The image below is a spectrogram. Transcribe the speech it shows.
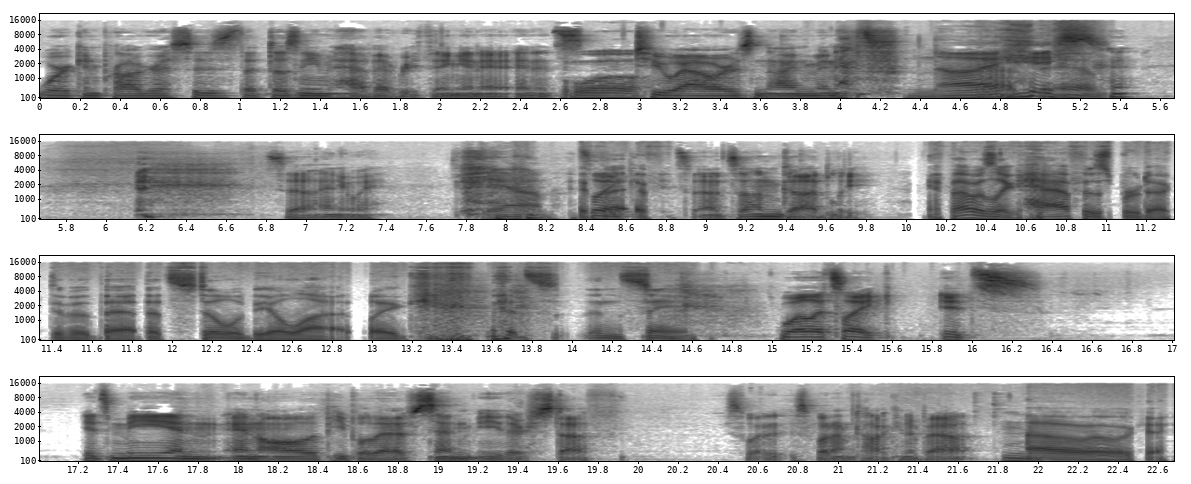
work in progresses that doesn't even have everything in it, and it's Whoa. two hours nine minutes. Nice. Damn. so anyway, Damn. it's If I- like if- it's, it's ungodly. If I was like half as productive at that, that still would be a lot. Like that's insane. Well, it's like it's it's me and and all the people that have sent me their stuff. Is what is what I'm talking about. Oh, oh, okay.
